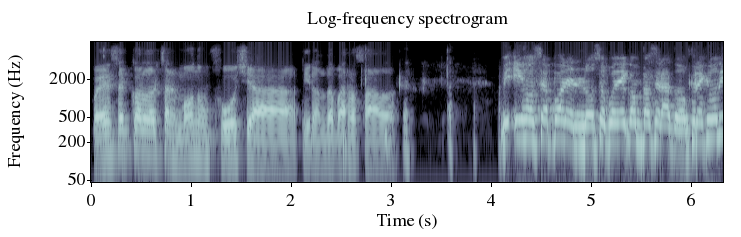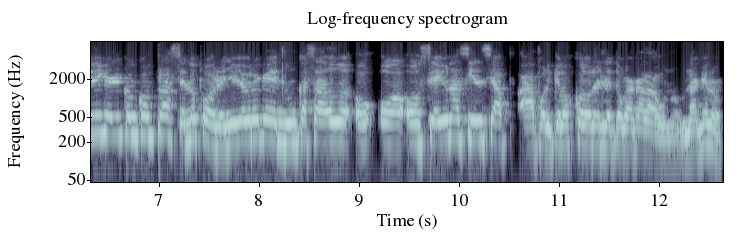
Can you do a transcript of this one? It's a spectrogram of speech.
Puede ser color salmón, un fuchsia tirando para rosado. Mi hijo se pone, no se puede complacer a todos. Pero es que no tiene que ver con complacerlos, Power Rangers. Yo creo que nunca se ha dado, o, o, o si hay una ciencia a por qué los colores le toca a cada uno, ¿verdad que no?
